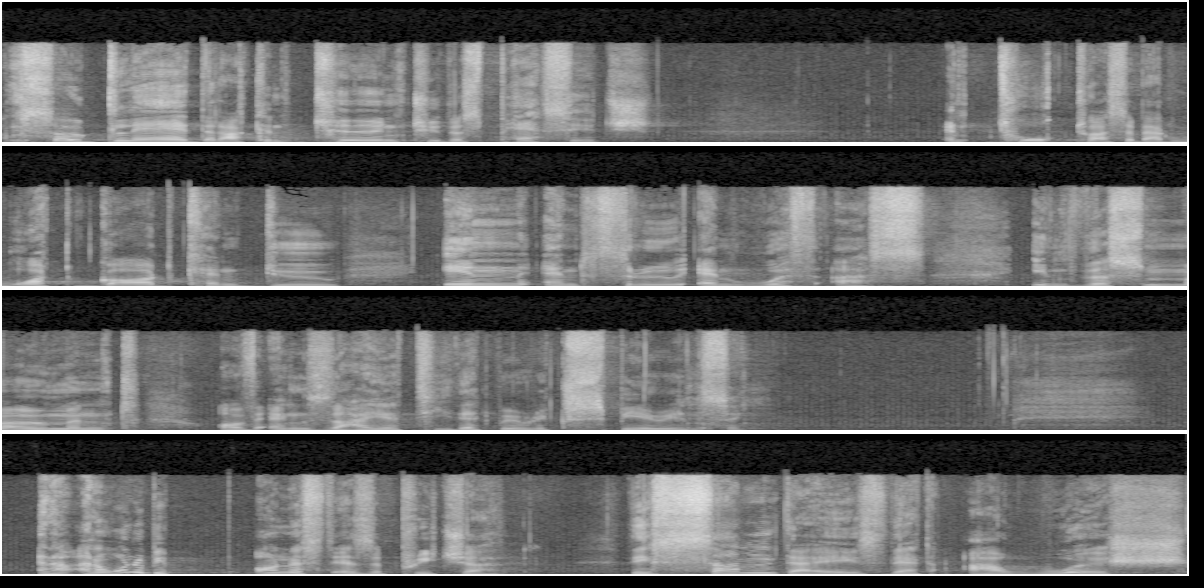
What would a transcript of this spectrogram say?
I'm so glad that I can turn to this passage and talk to us about what God can do in and through and with us in this moment of anxiety that we're experiencing. And I, and I want to be honest as a preacher. There's some days that I wish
